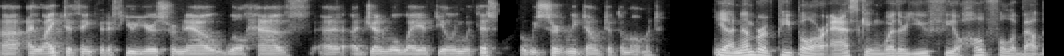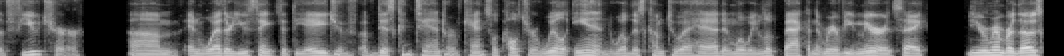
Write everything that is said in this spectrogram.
Uh, I like to think that a few years from now we'll have a, a, general way of dealing with this, but we certainly don't at the moment. Yeah, a number of people are asking whether you feel hopeful about the future um, and whether you think that the age of, of discontent or of cancel culture will end. Will this come to a head and will we look back in the rearview mirror and say, do you remember those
